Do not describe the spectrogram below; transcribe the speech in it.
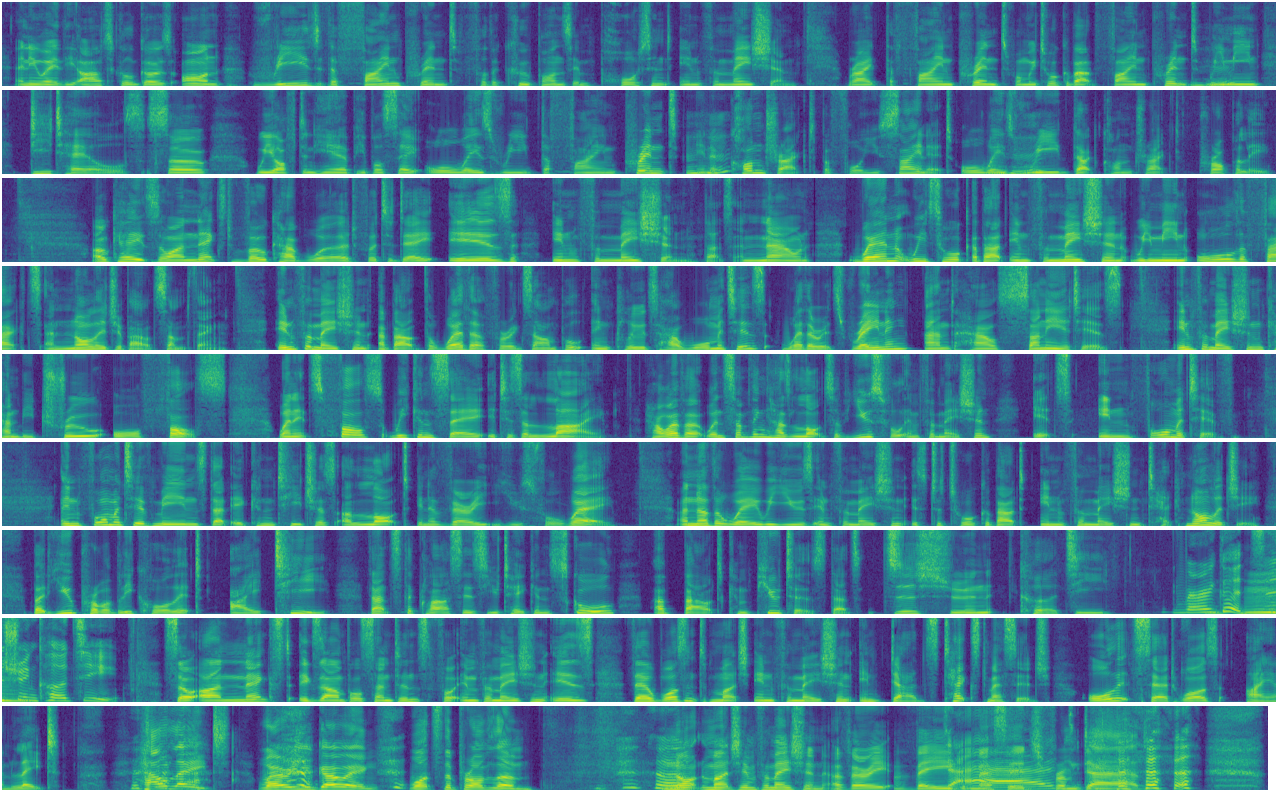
Anyway, the article goes on read the fine print for the coupon's important information. Right? The fine print. When we talk about fine print, mm -hmm. we mm-hmm. mean details. So we often hear people say, always read the fine print mm -hmm. in a mm-hmm. contract before you sign it. Always mm -hmm. read that contract properly. Okay, so our next vocab word for today is information. That's a noun. When we talk about information, we mean all the facts and knowledge about something. Information about the weather, for example, includes how warm it is, whether it's raining, and how sunny it is. Information can be true or false. When it's false, we can say it is a lie. However, when something has lots of useful information, it's informative. Informative means that it can teach us a lot in a very useful way. Another way we use information is to talk about information technology, but you probably call it IT. That's the classes you take in school about computers. That's 资讯科技. Very good. 资讯科技. So, our next example sentence for information is There wasn't much information in Dad's text message. All it said was, I am late. How late? Where are you going? What's the problem? Not much information. A very vague Dad. message from dad.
